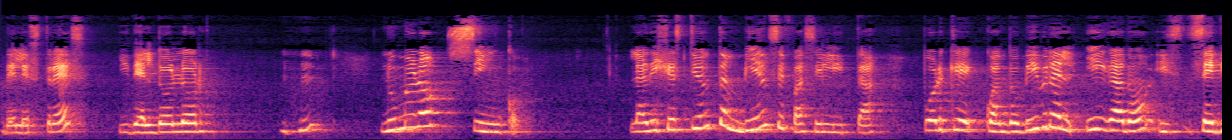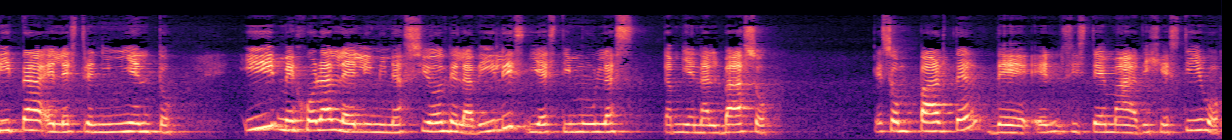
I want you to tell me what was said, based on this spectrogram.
del estrés y del dolor. Número 5. La digestión también se facilita porque cuando vibra el hígado se evita el estreñimiento y mejora la eliminación de la bilis y estimula también al vaso que son parte del sistema digestivo.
